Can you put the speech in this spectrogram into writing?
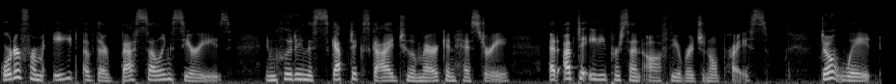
Order from eight of their best selling series, including The Skeptic's Guide to American History, at up to 80% off the original price. Don't wait.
